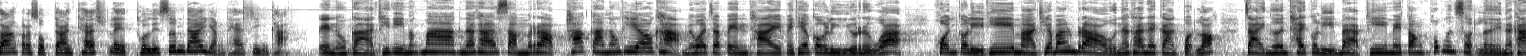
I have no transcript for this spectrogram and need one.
สร้างประสบการณ์ cashless tourism ได้อย่างแท้จริงค่ะ เป็นโอกาสที่ดีมากๆนะคะสำหรับภาคการท่องเที่ยวค่ะ ไม่ว่าจะเป็นไทยไปเที่ยวเกาหลีหรือว่าคนเกาหลีที่มาเที่ยวบ้านเรานะคะ ในการปลดล็อกจ่ายเงินไทยเกาหลีแบบที่ไม่ต้องพกเงินสดเลยนะคะ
